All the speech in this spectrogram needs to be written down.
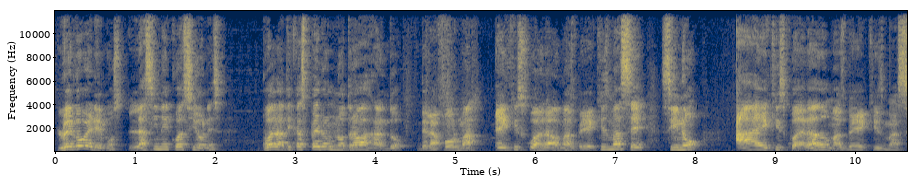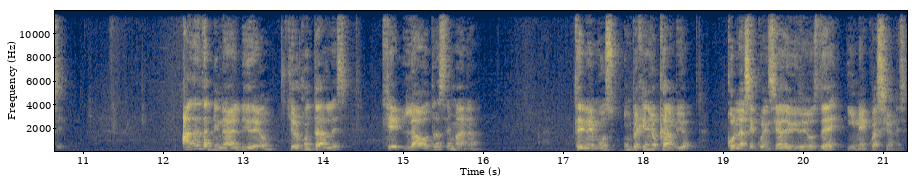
Luego veremos las inecuaciones cuadráticas, pero no trabajando de la forma x cuadrado más bx más c, sino ax cuadrado más bx más c. Antes de terminar el video, quiero contarles que la otra semana tenemos un pequeño cambio con la secuencia de videos de inecuaciones.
